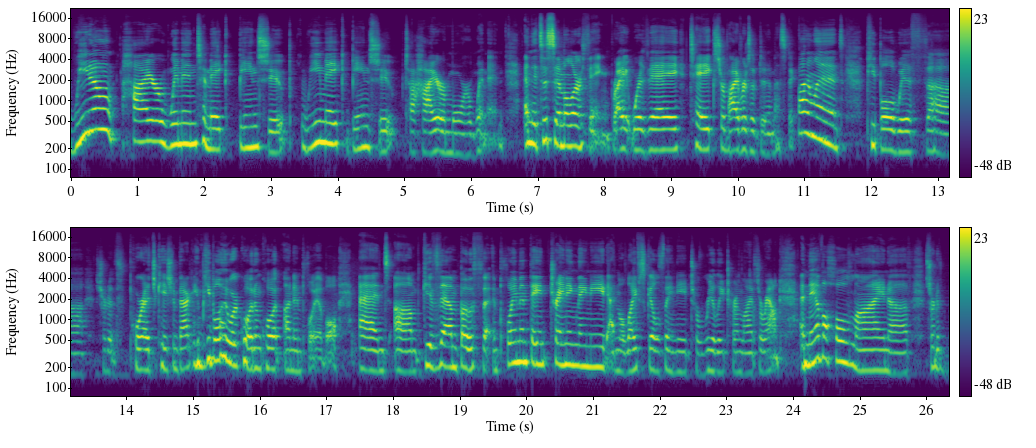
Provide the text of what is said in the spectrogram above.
we don't hire women to make bean soup. We make bean soup to hire more women. And it's a similar thing, right? Where they take survivors of domestic violence, people with uh, sort of poor education back, people who are quote unquote unemployable, and um, give them both the employment they, training they need and the life skills they need to really turn lives around. And they have a whole line of sort of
